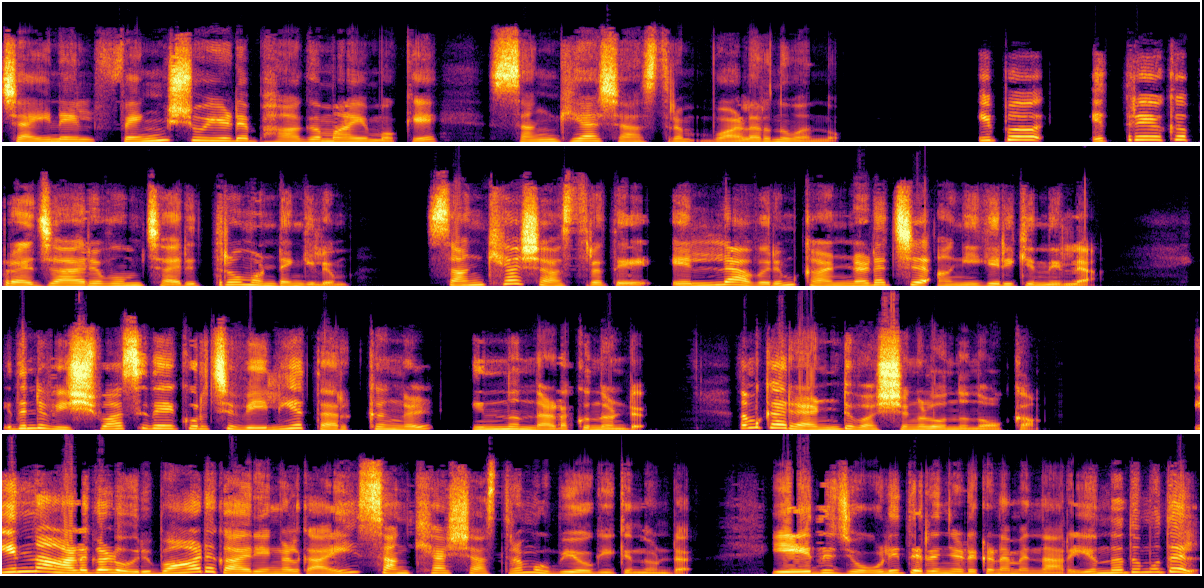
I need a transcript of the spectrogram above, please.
ചൈനയിൽ ഫെങ്ഷുയുടെ ഭാഗമായുമൊക്കെ സംഖ്യാശാസ്ത്രം വളർന്നു വന്നു. ഇപ്പോ എത്രയൊക്കെ പ്രചാരവും ചരിത്രവുമുണ്ടെങ്കിലും സംഖ്യാശാസ്ത്രത്തെ എല്ലാവരും കണ്ണടച്ച് അംഗീകരിക്കുന്നില്ല. ഇതിന്റെ വിശ്വാസ്യതയെക്കുറിച്ച് വലിയ തർക്കങ്ങൾ ഇന്നും നടക്കുന്നുണ്ട്. നമുക്ക് ആ രണ്ട് വശങ്ങളൊന്ന് നോക്കാം. ഇന്ന് ആളുകൾ ഒരുപാട് കാര്യങ്ങൾക്കായി സംഖ്യാശാസ്ത്രം ഉപയോഗിക്കുന്നുണ്ട്. ഏത് ജോലി തിരഞ്ഞെടുക്കണമെന്നറിയുന്നതു മുതൽ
